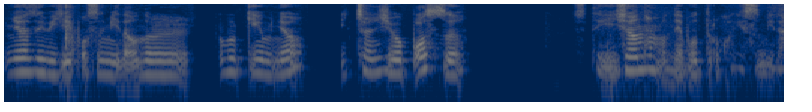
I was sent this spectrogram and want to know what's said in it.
안녕하세요 BJ 버스입니다. 오늘 해볼 게임은요 2015 버스 스테이션 한번 해보도록 하겠습니다.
